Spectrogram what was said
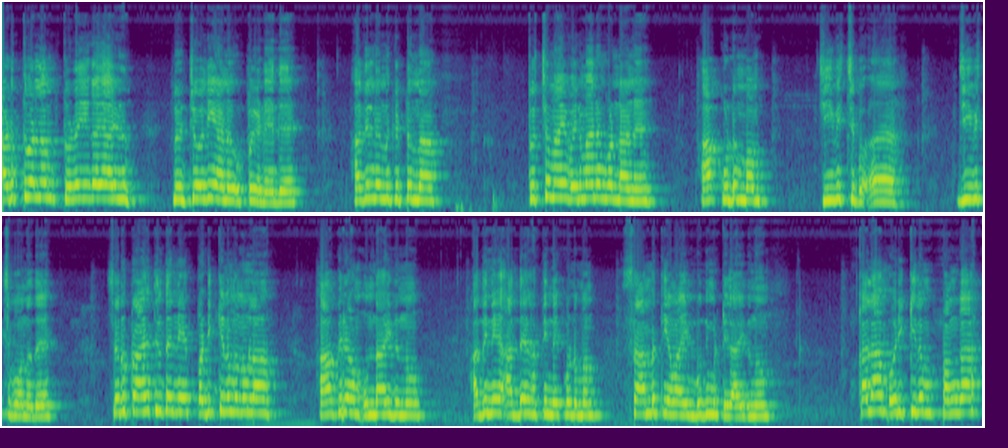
കടുത്തുവെള്ളം തുഴയുകയായിരുന്നു ജോലിയാണ് ഉപ്പയുടേത്. അതിൽ നിന്ന് കിട്ടുന്ന തുച്ഛമായ വരുമാനം കൊണ്ടാണ് ആ കുടുംബം ജീവിച്ച് ജീവിച്ചു പോകുന്നത് ചെറുപ്രായത്തിൽ തന്നെ പഠിക്കണമെന്നുള്ള ആഗ്രഹം ഉണ്ടായിരുന്നു. അതിന് അദ്ദേഹത്തിന്റെ കുടുംബം സാമ്പത്തികമായി ബുദ്ധിമുട്ടിലായിരുന്നു. കലാം ഒരിക്കലും പങ്കാ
